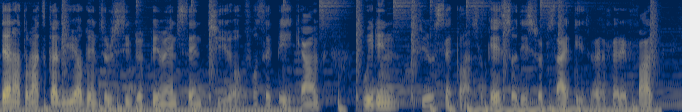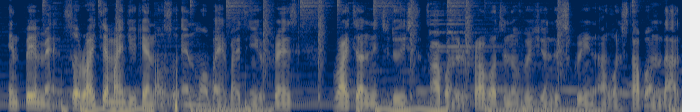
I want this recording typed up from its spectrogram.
then automatically you are going to receive your payment sent to your faucet pay account within few seconds okay? So this website is very very fast in payment. So right here, mind you can also earn more by inviting your friends. Right all you need to do is to tap on the referral button over here on the screen and once tap on that,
